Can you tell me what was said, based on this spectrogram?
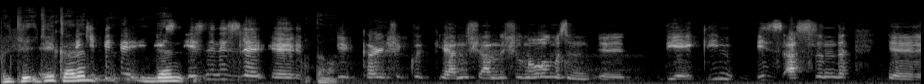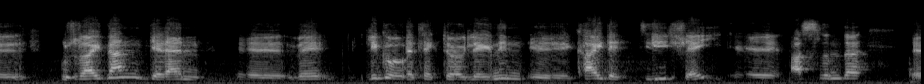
Peki iki kara Peki bir de ben izninizle e, Tamam. bir karışıklık yanlış anlaşılma olmasın e, diye ekleyeyim. Biz aslında e, uzaydan gelen e, ve LIGO detektörlerinin e, kaydettiği şey e, aslında e,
